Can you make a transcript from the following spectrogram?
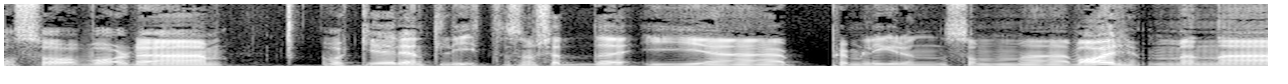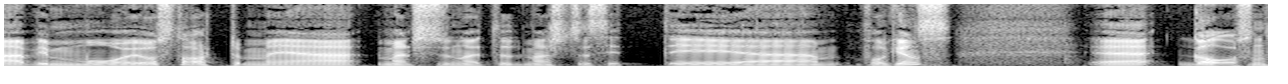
og så var det Det var ikke rent lite som skjedde i eh, Premier League-runden som eh, var. Men eh, vi må jo starte med Manchester United, Manchester City, folkens. Eh, Gallåsen,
